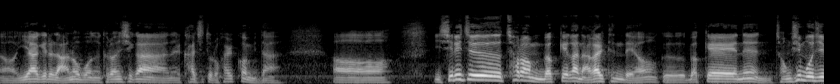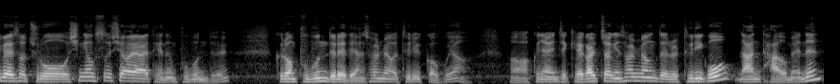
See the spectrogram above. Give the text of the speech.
어, 이야기를 나눠보는 그런 시간을 가지도록 할 겁니다. 어, 이 시리즈처럼 몇 개가 나갈 텐데요. 그 몇 개는 정시 모집에서 주로 신경 쓰셔야 되는 부분들, 그런 부분들에 대한 설명을 드릴 거고요. 어, 그냥 이제 개괄적인 설명들을 드리고 난 다음에는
